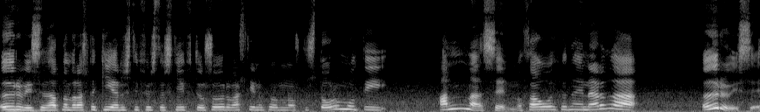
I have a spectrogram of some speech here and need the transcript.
öðruvísi. Þarna var allt að gerast í fyrsta skipti og svo erum við allt í einu komin á sko, stórumóti í annað sinn og þá einhvern veginn er það öðruvísi.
